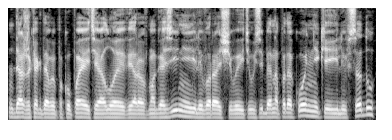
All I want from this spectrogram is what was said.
Даже когда вы покупаете алоэ вера в магазине или выращиваете у себя на подоконнике или в саду,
